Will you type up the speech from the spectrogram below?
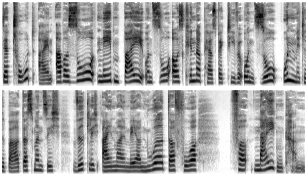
der Tod ein, aber so nebenbei und so aus Kinderperspektive und so unmittelbar, dass man sich wirklich einmal mehr nur davor verneigen kann.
